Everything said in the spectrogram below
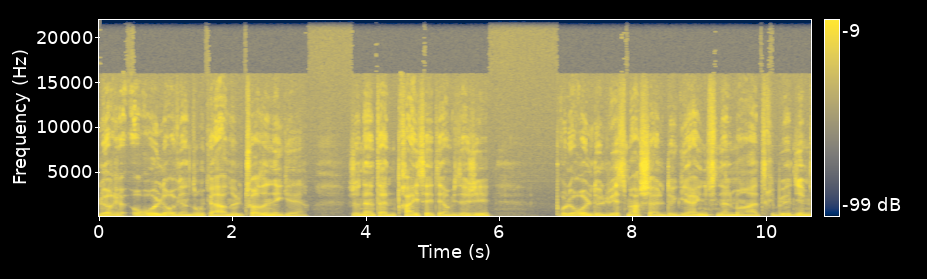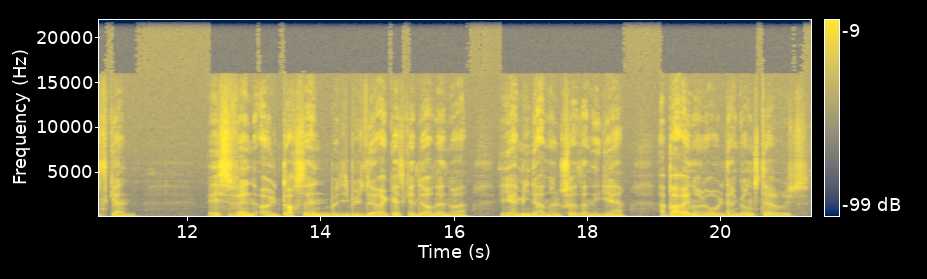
Le rôle revient donc à Arnold Schwarzenegger. Jonathan Price a été envisagé pour le rôle de l'US Marshal de Guerin, finalement attribué à James Caan. Et Sven Holt Thorsen, bodybuilder et cascadeur danois et ami d'Arnold Schwarzenegger, apparaît dans le rôle d'un gangster russe.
